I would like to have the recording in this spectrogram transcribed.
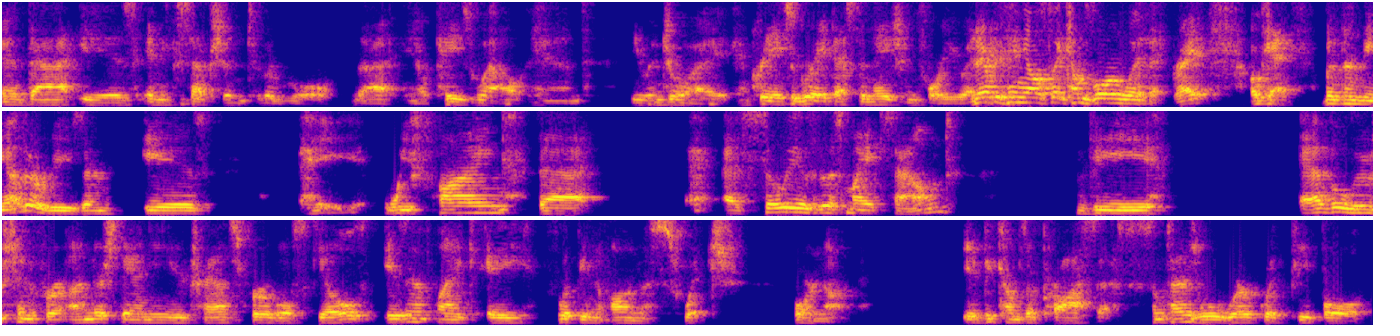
and that is an exception to the rule that you know pays well and you enjoy and creates a great destination for you and everything else that comes along with it right okay but then the other reason is hey, we find that as silly as this might sound, the evolution for understanding your transferable skills isn't like a flipping on a switch or not. It becomes a process. Sometimes we'll work with people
